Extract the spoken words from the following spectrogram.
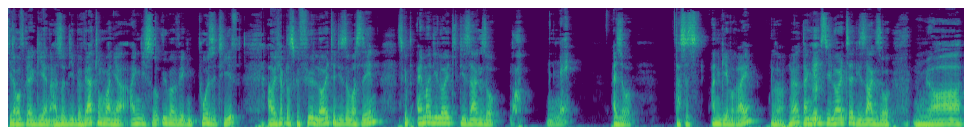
die darauf reagieren. Also die Bewertungen waren ja eigentlich so überwiegend positiv, aber ich habe das Gefühl, Leute, die sowas sehen, es gibt einmal die Leute, die sagen so, boah, nee, also das ist Angeberei. So, ne? Dann Mhm. gibt's die Leute, die sagen so, ja,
